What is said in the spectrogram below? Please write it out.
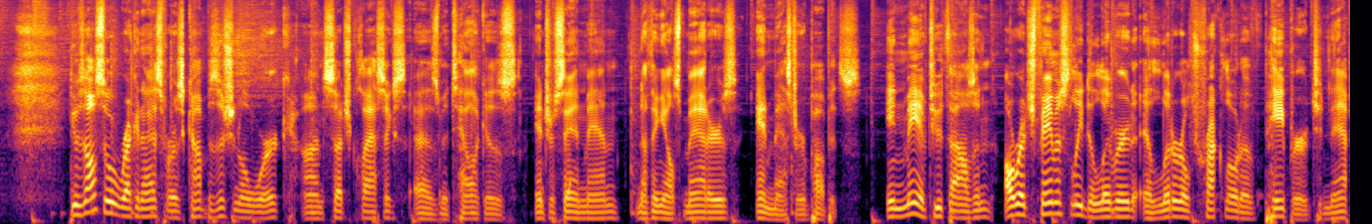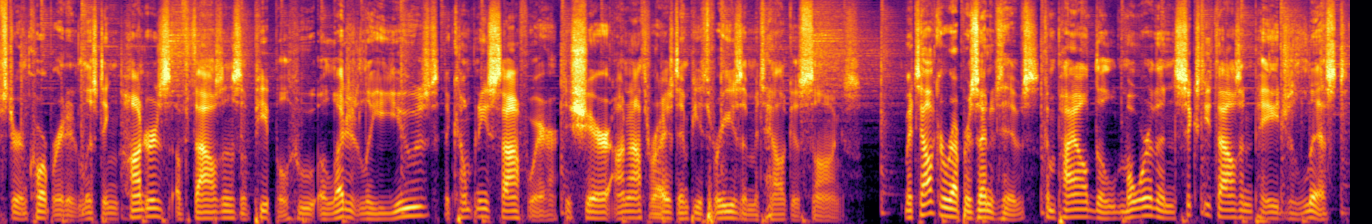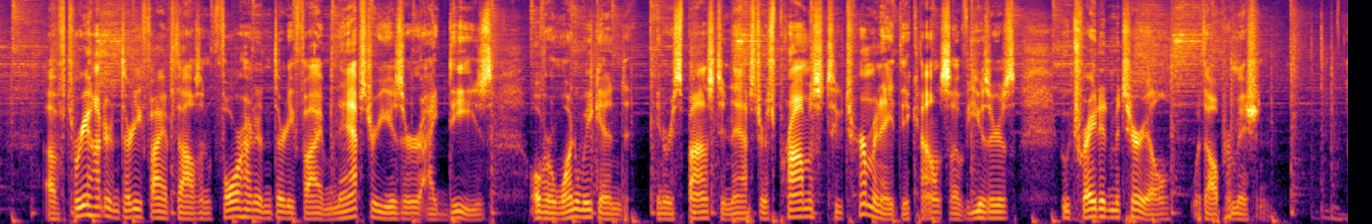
He was also recognized for his compositional work on such classics as Metallica's Enter Sandman, Nothing Else Matters, and Master of Puppets. In May of 2000, Ulrich famously delivered a literal truckload of paper to Napster Incorporated listing hundreds of thousands of people who allegedly used the company's software to share unauthorized MP3s of Metallica's songs. Metallica representatives compiled the more than 60,000 page list of 335,435 Napster user IDs over one weekend in response to Napster's promise to terminate the accounts of users who traded material without permission.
